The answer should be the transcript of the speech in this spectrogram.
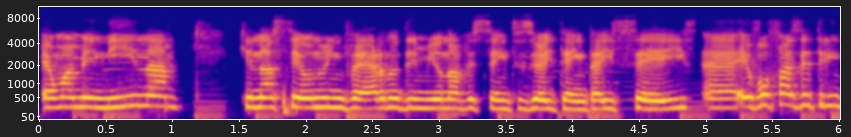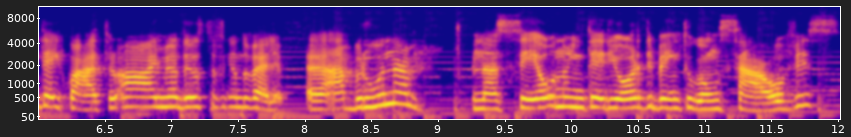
é uma menina que nasceu no inverno de 1986. É, eu vou fazer 34. Ai, meu Deus, tô ficando velha. É, a Bruna nasceu no interior de Bento Gonçalves.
